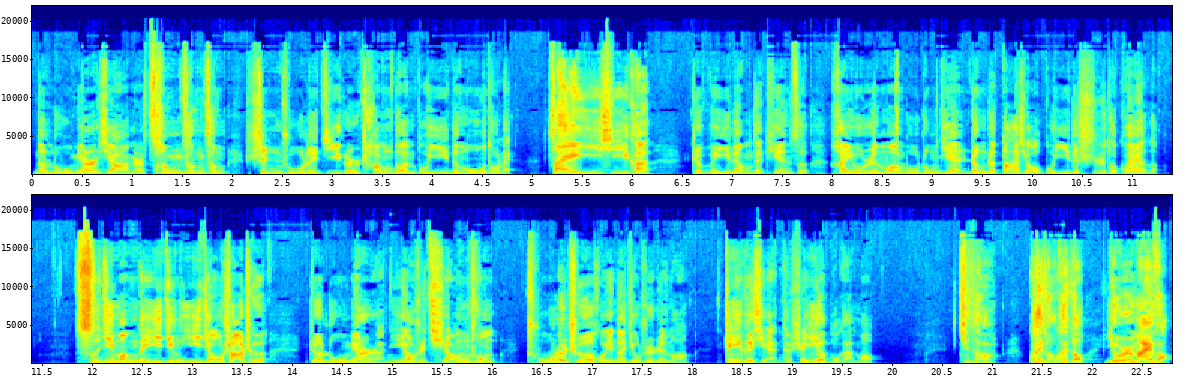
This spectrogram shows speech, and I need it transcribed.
那路面下面蹭蹭蹭伸出来几根长短不一的木头来。再一细看，这微亮的天色，还有人往路中间扔着大小不一的石头筷子。司机猛地一惊，一脚刹车。这路面啊，你要是强冲。除了车毁，那就是人亡。这个险他谁也不敢冒。金涛，快走快走，有人埋伏！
